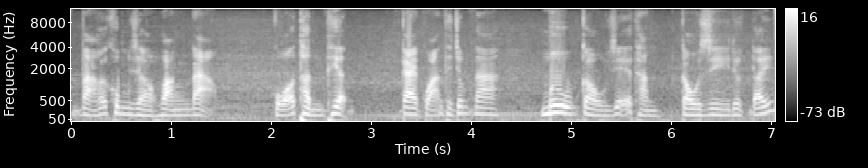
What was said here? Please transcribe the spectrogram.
vào cái khung giờ hoàng đạo của thần thiện cai quản thì chúng ta mưu cầu dễ thành cầu gì được đấy.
